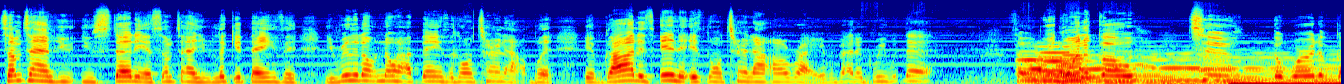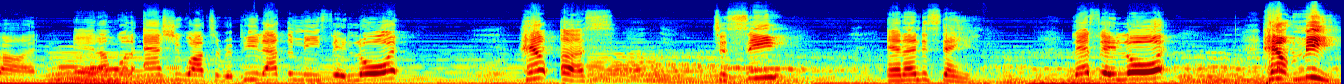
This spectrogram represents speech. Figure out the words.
sometimes you, you study and sometimes you look at things and you really don't know how things are going to turn out. But if God is in it, it's going to turn out all right. Everybody agree with that? So we're going to go to the Word of God. And I'm going to ask you all to repeat after me. Say, Lord, help us to see and understand. Let's say, Lord, help me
